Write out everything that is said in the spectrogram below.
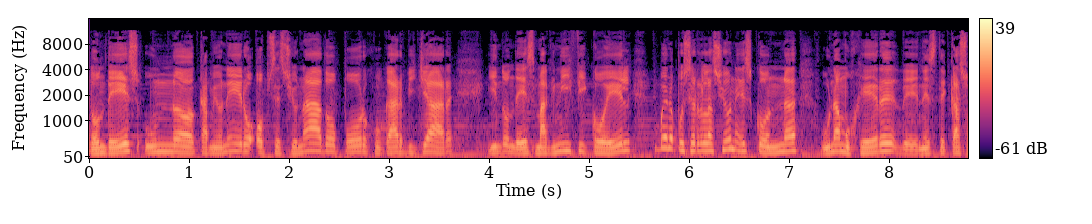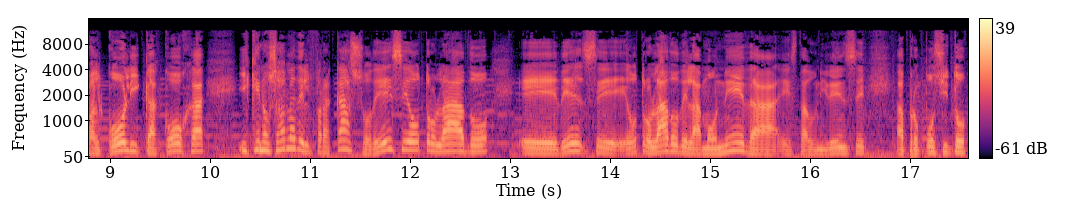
donde es un uh, camionero obsesionado por jugar billar y en donde es magnífico él, bueno, pues se relaciona es con uh, una mujer, de, en este caso alcohólica, coja, y que nos habla del fracaso, de ese otro lado, eh, de ese otro lado de la moneda estadounidense a propósito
